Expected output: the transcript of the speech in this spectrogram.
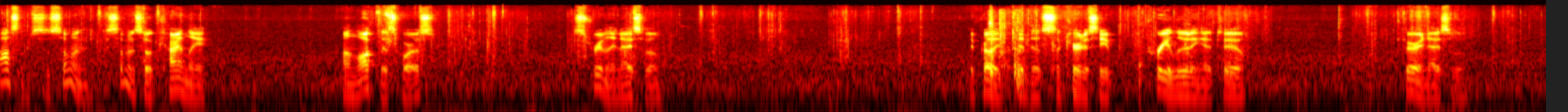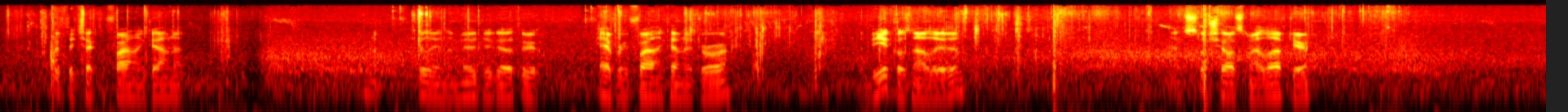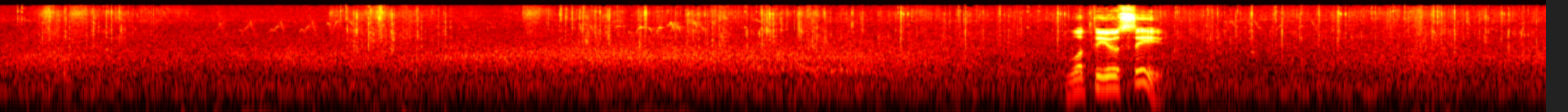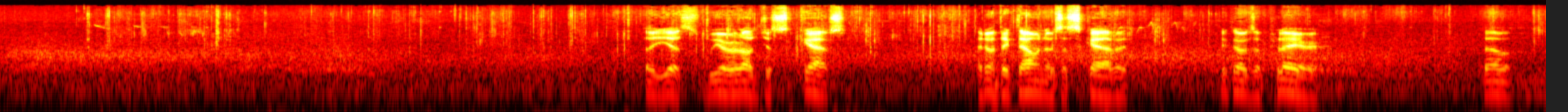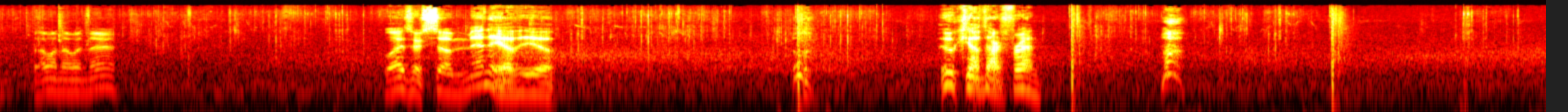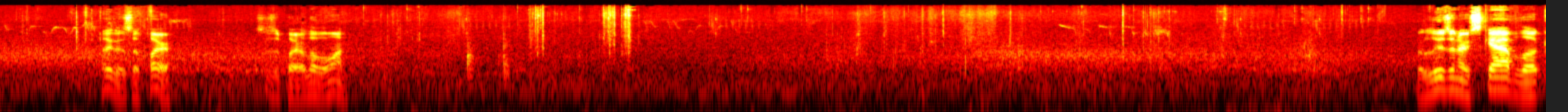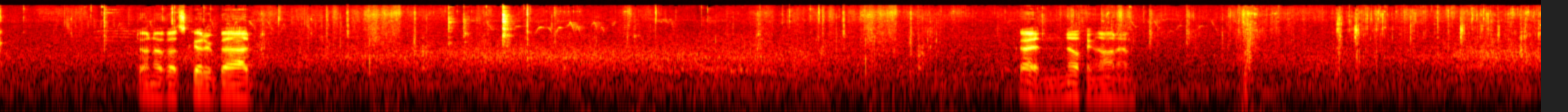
Awesome. So someone, someone so kindly unlocked this for us. Extremely nice of them. They probably did this courtesy pre-looting it too. Very nice of them. If they check the filing cabinet? I'm not really in the mood to go through every filing cabinet drawer. The vehicle's not looted. Still shots to my left here. What do you see? Uh, yes, we are all just scavs. I don't think that one was a scav. I think that was a player. That, that one that went there? Why is there so many of you? Who killed our friend? I think this is a player. This is a player, level one. We're losing our scav look. Don't know if that's good or bad. Guy had nothing on him.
